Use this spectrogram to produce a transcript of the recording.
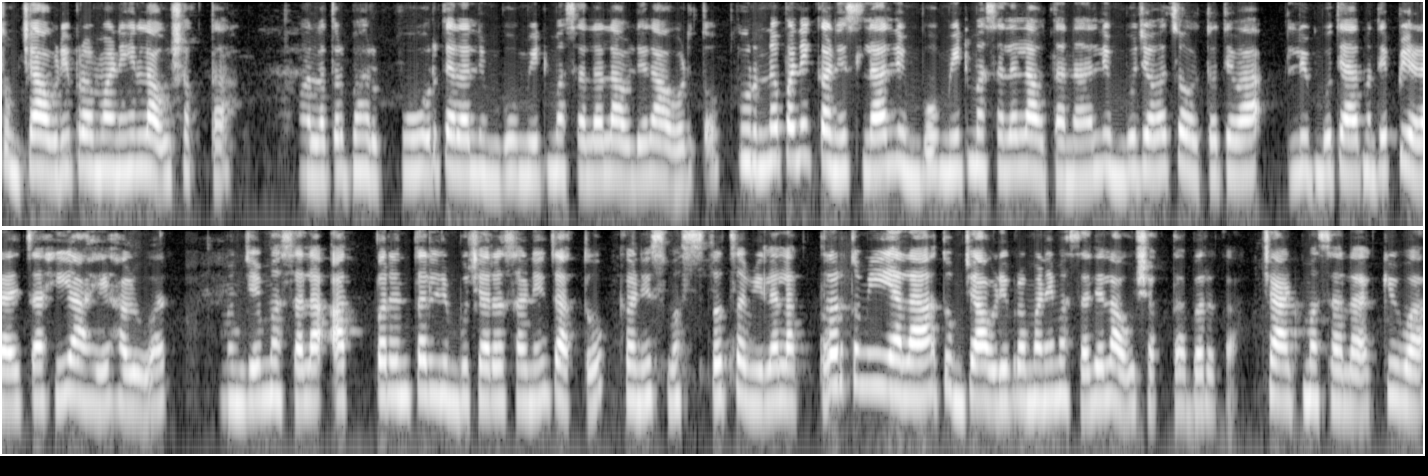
तुमच्या आवडीप्रमाणे लावू शकता. मला तर भरपूर त्याला लिंबू मीठ मसाला लावलेला आवडतो. पूर्णपणे कणीसला लिंबू मीठ मसाला लावताना लिंबू जेव्हा चोळतो तेव्हा लिंबू त्यामध्ये पिळायचाही आहे हळूवार. म्हणजे मसाला आतपर्यंत लिंबूच्या रसाने जातो. कणीस मस्त चवीला लागतं. तर तुम्ही याला तुमच्या आवडीप्रमाणे मसाले लावू शकता बरं का. चाट मसाला किंवा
